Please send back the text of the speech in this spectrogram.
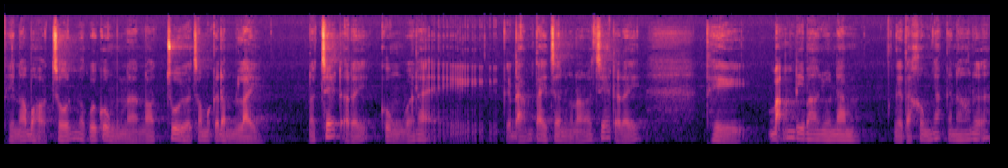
Thì nó bỏ trốn và cuối cùng là nó chui vào trong một cái đầm lầy, nó chết ở đấy cùng với lại cái đám tay chân của nó nó chết ở đấy. Thì bẵng đi bao nhiêu năm người ta không nhắc cái nó nữa,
